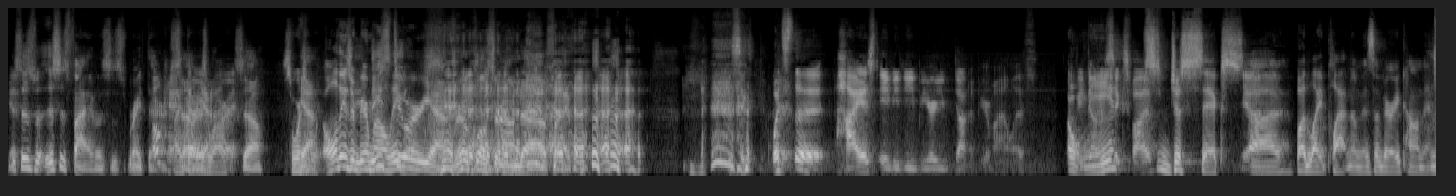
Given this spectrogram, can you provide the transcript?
this is this is five. This is right there. Okay. Right so, there as well. All right. So So Yeah. all these are beer these mile two legal. are yeah, real close around uh, five. Six, what's the highest ABV beer you've done a beer mile with? oh, Have you done a me? six five? Just six. Yeah. Uh, Bud Light Platinum is a very common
